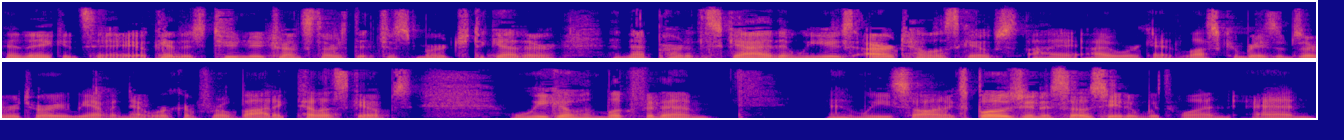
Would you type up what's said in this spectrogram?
and they can say, okay, there's two neutron stars that just merged together in that part of the sky. Then we use our telescopes. I, I work at Las Cumbres Observatory. We have a network of robotic telescopes. We go and look for them and we saw an explosion associated with one and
